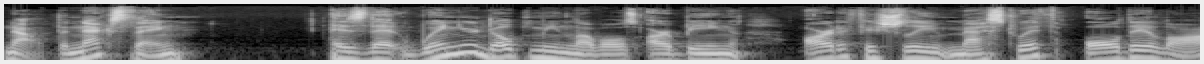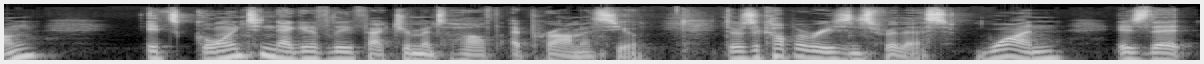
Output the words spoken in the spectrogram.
Now, the next thing is that when your dopamine levels are being artificially messed with all day long, it's going to negatively affect your mental health, I promise you. There's a couple reasons for this. One is that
